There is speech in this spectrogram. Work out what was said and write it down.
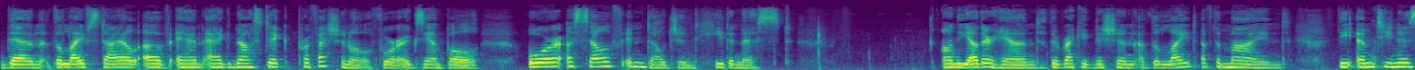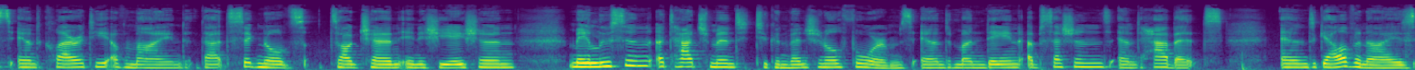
than the lifestyle of an agnostic professional, for example, or a self indulgent hedonist. On the other hand, the recognition of the light of the mind, the emptiness and clarity of mind that signals Dzogchen initiation, may loosen attachment to conventional forms and mundane obsessions and habits, and galvanize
